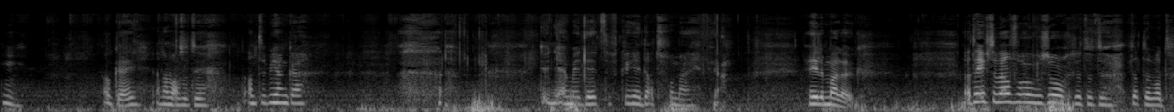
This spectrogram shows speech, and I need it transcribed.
Hm. Oké, en dan was het weer. Tante Bianca, kun jij mij dit of kun jij dat voor mij? Ja, helemaal leuk. Dat heeft er wel voor gezorgd dat, het, dat er wat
